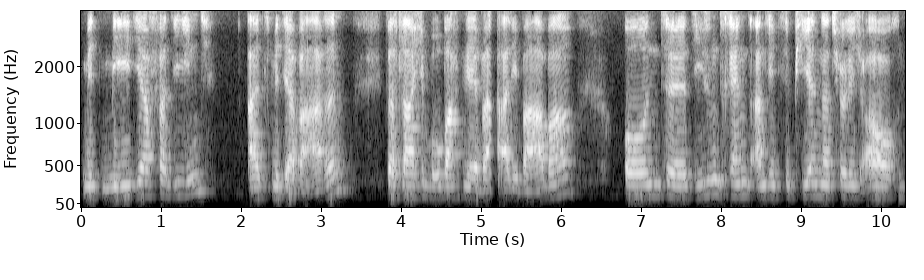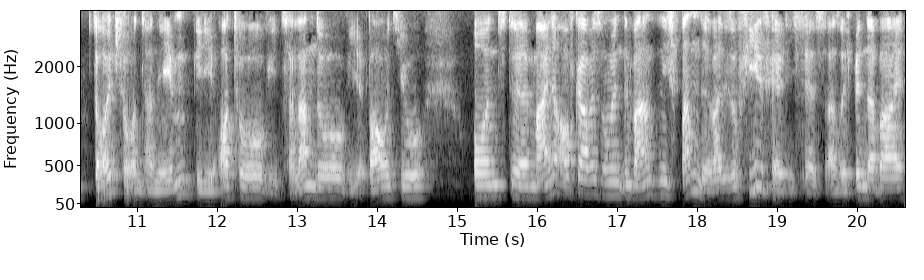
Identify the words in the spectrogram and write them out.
mit Media verdient als mit der Ware. Das gleiche beobachten wir bei Alibaba. Und äh, diesen Trend antizipieren natürlich auch deutsche Unternehmen wie Otto, wie Zalando, wie About You. Und äh, meine Aufgabe ist im Moment eine wahnsinnig spannende, weil sie so vielfältig ist. Also ich bin dabei,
